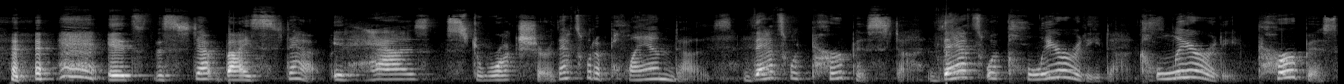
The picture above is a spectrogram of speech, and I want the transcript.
it's the step by step. It has structure. That's what a plan does. That's what purpose does. That's what clarity does. Clarity, purpose,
